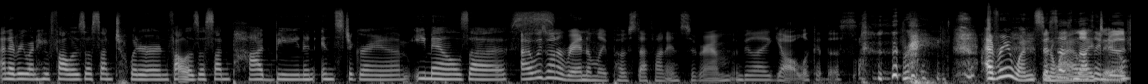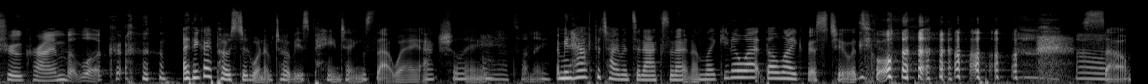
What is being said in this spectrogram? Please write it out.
And everyone who follows us on Twitter and follows us on Podbean and Instagram, emails us. I always want to randomly post stuff on Instagram and be like, y'all, look at this. right. Every once in this a has while I nothing to do do. with true crime, but look. I think I posted one of Toby's paintings that way, actually. oh, that's funny. I mean, half the time it's an accident, and I'm like, you know what? They'll like this too. It's cool. Oh, So.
